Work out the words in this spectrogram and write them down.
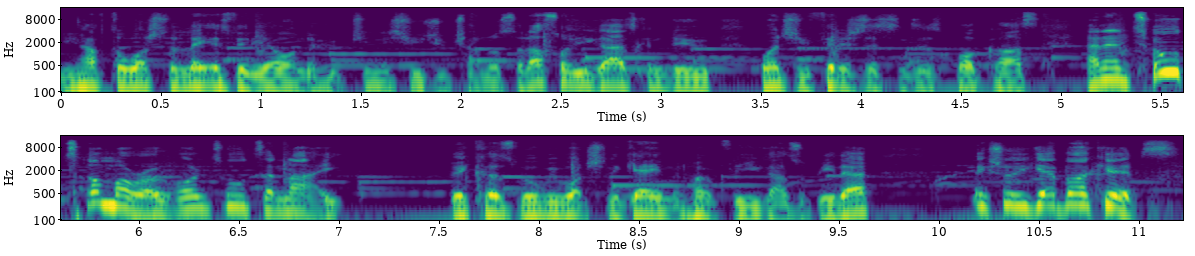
you have to watch the latest video on the Hoop Genius YouTube channel. So that's what you guys can do once you finish listening to this podcast. And until tomorrow or until tonight, because we'll be watching the game and hopefully you guys will be there, make sure you get buckets.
